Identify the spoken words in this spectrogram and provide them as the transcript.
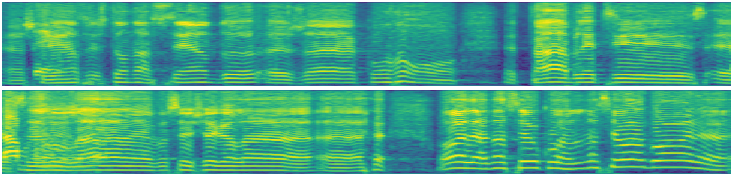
As crianças estão nascendo eh, já com eh, tablets, eh, tá celular. Bom. Você chega lá, olha, nasceu quando? Nasceu agora,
